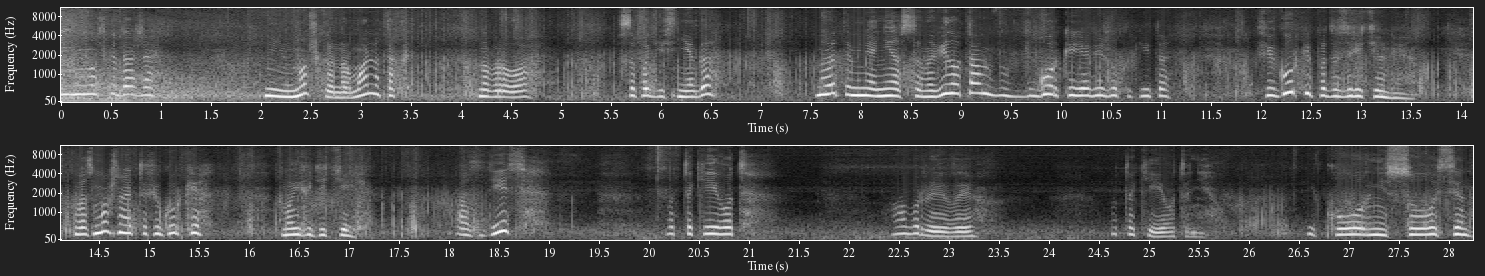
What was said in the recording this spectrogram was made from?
И немножко даже, не немножко, а нормально так набрала сапоги снега. Но это меня не остановило. Там в горке я вижу какие-то фигурки подозрительные. Возможно, это фигурки моих детей. А здесь вот такие вот обрывы. Вот такие вот они. И корни сосен.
